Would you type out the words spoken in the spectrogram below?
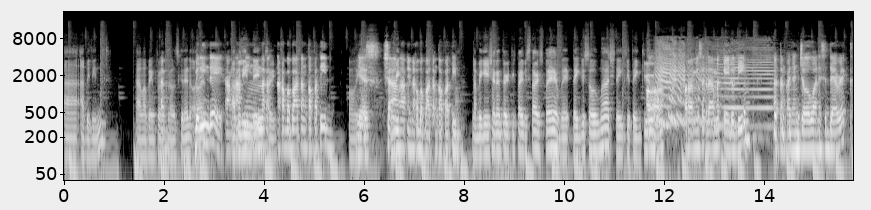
ah, Abelind? Tama ba yung pronounce ko na? Belinde, ang Ah, Belinde, aking naka, sorry. nakababatang kapatid. Oh, yes. siya ang Nabig- aking nakababatang kapatid. Namigay siya ng 35 stars, pre. Thank you so much. Thank you, thank you. Oo. Maraming salamat kay Luding at ang kanyang jowa na si Derek.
